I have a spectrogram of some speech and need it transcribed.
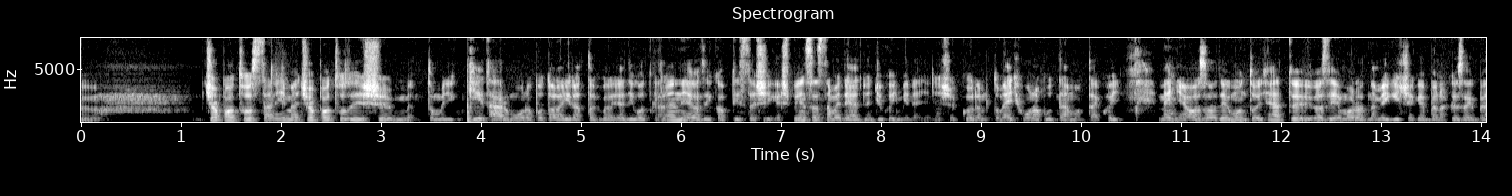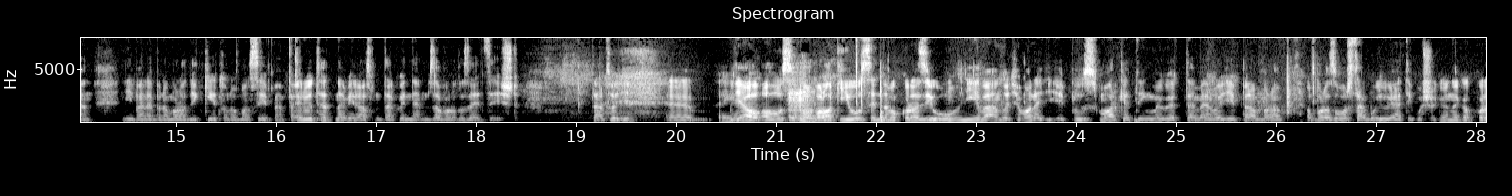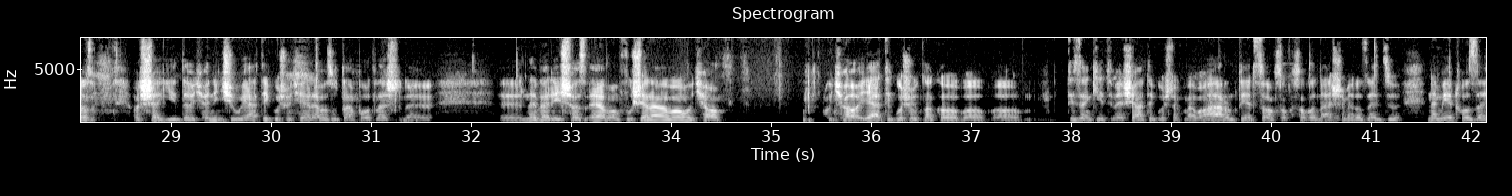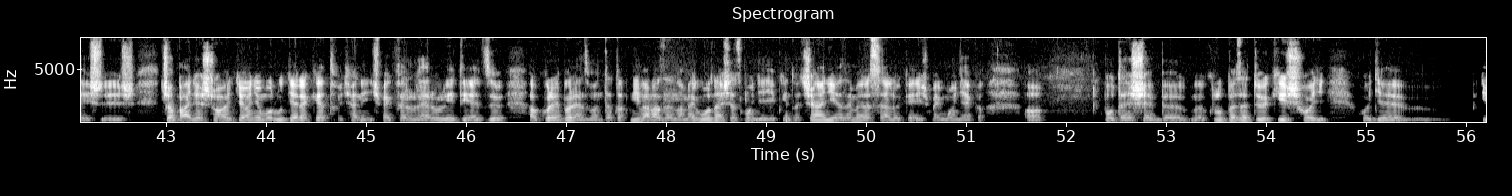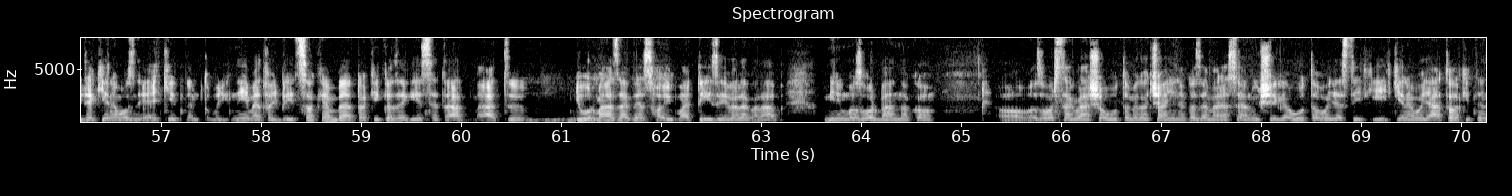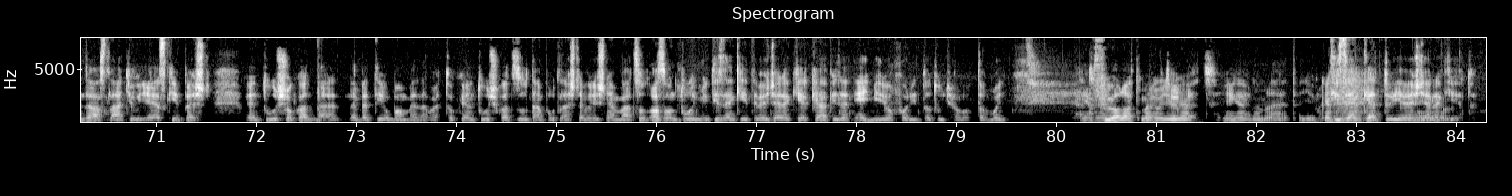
csapathoz, tehát német csapathoz, és nem tudom, hogy két-három hónapot aláírattak be, hogy eddig ott kell lennie, azért kap tisztességes pénzt, aztán majd eldöntjük, hogy mi legyen. És akkor nem tudom, egy hónap után mondták, hogy menjen haza, de ő mondta, hogy hát ő azért maradna csak ebben a közegben, nyilván ebben a maradék két hónapban szépen fejlődhetne, mire azt mondták, hogy nem, zavarod az edzést. Tehát, hogy e, ugye ahhoz, ha valaki jó, szerintem akkor az jó. Nyilván, hogyha van egy plusz marketing mögötte, mert hogy éppen abban, a, abban az országban jó játékosok jönnek, akkor az, az segít. De hogyha nincs jó játékos, hogyha erre az utánpótlás nevelés az el van fuserálva, hogyha hogyha a játékosoknak a, a, a 12 éves játékosnak már van három térszakadása, mert az edző nem ért hozzá, és, és csapágyasra hagyja a nyomorult gyereket, hogyha nincs megfelelő erőléti edző, akkor ebből ez van. Tehát nyilván az lenne a megoldás, ezt mondja egyébként a Csányi, az MLS elnöke is, meg mondják a, a potensebb klubvezetők is, hogy, hogy ide kéne hozni egy-két, nem tudom, mondjuk német vagy brit szakembert, akik az egészet át, át gyurmázzák, de ezt halljuk már tíz éve legalább, minimum az Orbánnak a, az országlása óta, meg a Csányinak az MLS elnöksége óta, hogy ezt így, így kéne vagy átalakítani, de azt látjuk, hogy ehhez képest olyan túl sokat, ti jobban benne vagytok, olyan túl sokat az utánpótlás nevelés nem változott. Azon túl, hogy még 12 éves gyerekért kell fizetni 1 millió forintot, úgy hallottam, hogy Hát, fű alatt, mert hogy ugye, igen, nem lehet egyébként. 12 éves gyerekért.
